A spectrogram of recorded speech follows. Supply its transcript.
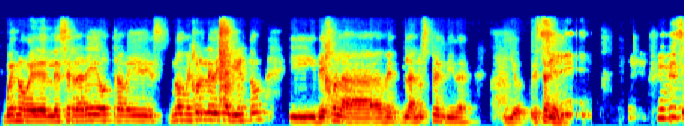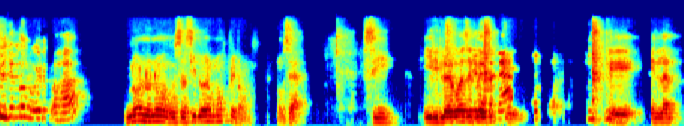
Bueno, eh, le cerraré otra vez. No, mejor le dejo abierto y dejo la, luz prendida. Y yo, está bien. Eso ya no duermo, ajá. No, no, no, o sea, sí duermo, pero, o sea, sí. Y luego hace cuenta que, en la,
